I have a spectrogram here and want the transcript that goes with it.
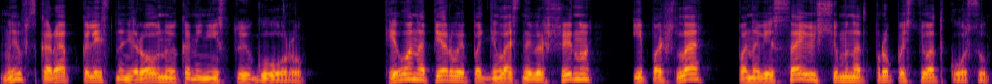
Мы вскарабкались на неровную каменистую гору. Фиона первой поднялась на вершину и пошла по нависающему над пропастью откосу.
